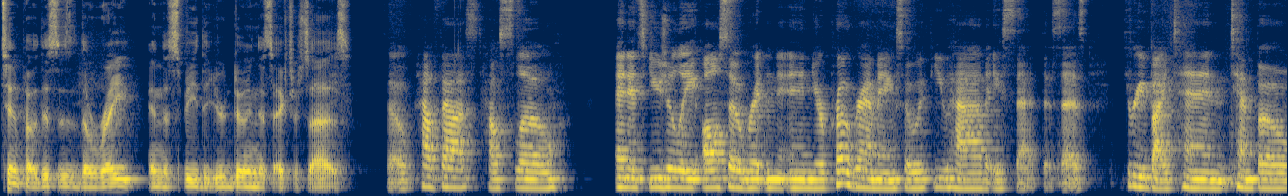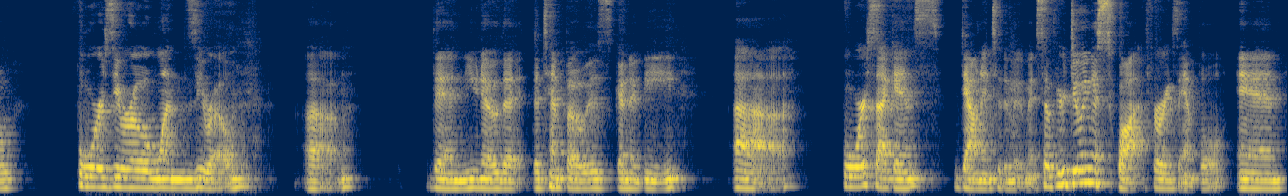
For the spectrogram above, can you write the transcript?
tempo. This is the rate and the speed that you're doing this exercise. So, how fast, how slow. And it's usually also written in your programming. So, if you have a set that says 3 by 10 tempo 4010, um, then you know that the tempo is going to be uh, four seconds down into the movement. So, if you're doing a squat, for example, and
